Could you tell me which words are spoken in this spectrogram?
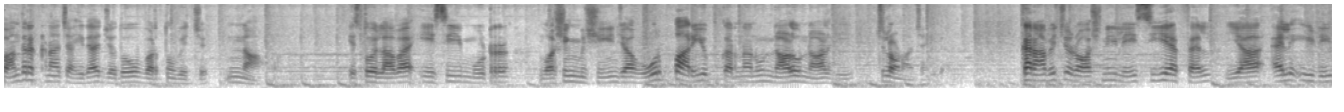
ਬੰਦ ਰੱਖਣਾ ਚਾਹੀਦਾ ਹੈ ਜਦੋਂ ਵਰਤੋਂ ਵਿੱਚ ਨਾ ਹੋਣ। ਇਸ ਤੋਂ ਇਲਾਵਾ ਏਸੀ ਮੋਟਰ, ਵਾਸ਼ਿੰਗ ਮਸ਼ੀਨ ਜਾਂ ਹੋਰ ਭਾਰੀ ਉਪਕਰਨਾਂ ਨੂੰ ਨਾਲੋਂ ਨਾਲ ਹੀ ਚਲਾਉਣਾ ਚਾਹੀਦਾ ਘਰਾਂ ਵਿੱਚ ਰੋਸ਼ਨੀ ਲਈ CFL ਜਾਂ LED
